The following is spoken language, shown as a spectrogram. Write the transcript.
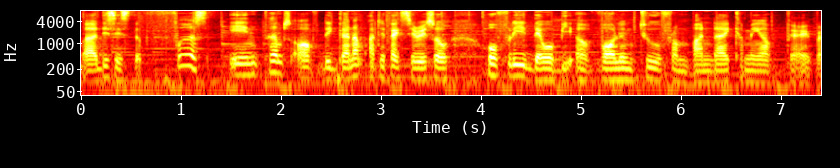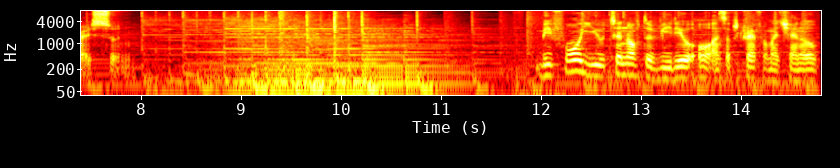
But this is the first in terms of the Gundam Artifact series so hopefully there will be a volume 2 from Bandai coming up very very soon Before you turn off the video or unsubscribe from my channel,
